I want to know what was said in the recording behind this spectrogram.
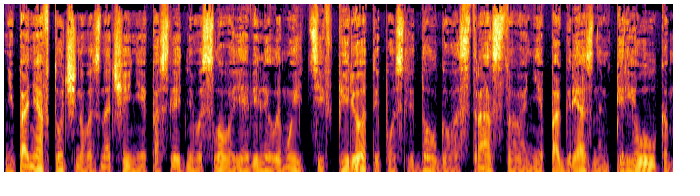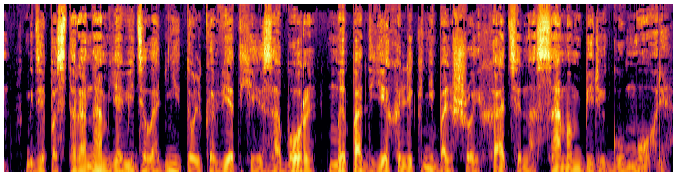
Не поняв точного значения последнего слова, я велел ему идти вперед, и после долгого странствования по грязным переулкам, где по сторонам я видел одни только ветхие заборы, мы подъехали к небольшой хате на самом берегу моря.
